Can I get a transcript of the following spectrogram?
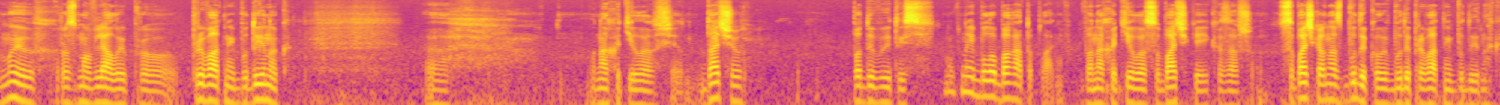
Ми розмовляли про приватний будинок. Е, Вона хотіла ще дачу подивитись. Ну, в неї було багато планів. Вона хотіла собачки і казав, що собачка в нас буде, коли буде приватний будинок.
